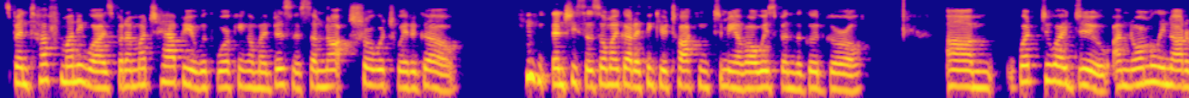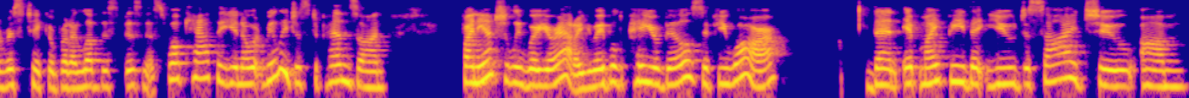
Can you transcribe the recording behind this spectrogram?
It's been tough money wise, but I'm much happier with working on my business. I'm not sure which way to go. then she says, Oh my God, I think you're talking to me. I've always been the good girl. Um, what do I do? I'm normally not a risk taker, but I love this business. Well, Kathy, you know, it really just depends on financially where you're at. Are you able to pay your bills? If you are, then it might be that you decide to um,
